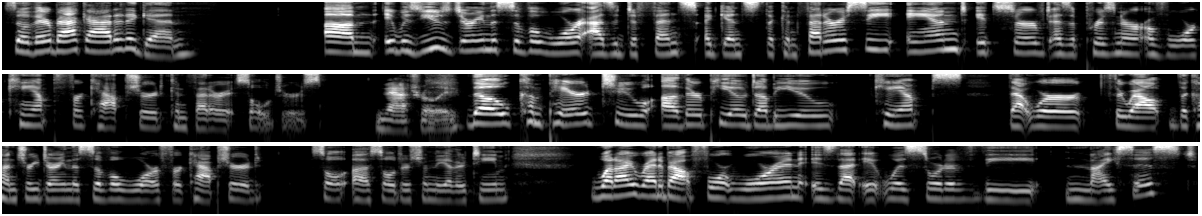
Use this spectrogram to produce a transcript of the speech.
So they're back at it again. Um, it was used during the Civil War as a defense against the Confederacy, and it served as a prisoner of war camp for captured Confederate soldiers. Naturally. Though, compared to other POW camps that were throughout the country during the Civil War for captured sol- uh, soldiers from the other team, what I read about Fort Warren is that it was sort of the nicest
